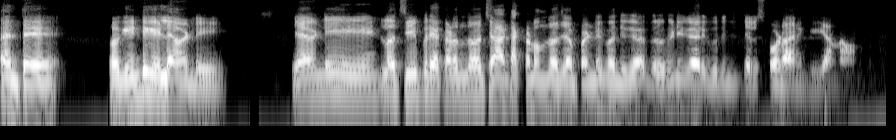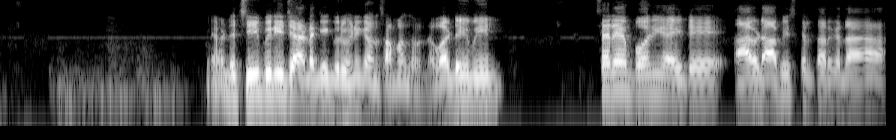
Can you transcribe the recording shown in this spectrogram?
అంతే ఒక ఇంటికి వెళ్ళామండి. ఏమండి ఇంట్లో చీపురు ఎక్కడ ఉందో చాట్ ఎక్కడ ఉందో చెప్పండి కొద్దిగా గృహిణి గారి గురించి తెలుసుకోవడానికి అన్నాం. ఏమంటే చీపిరి చాటకి గృహిణికి ఏమైనా సంబంధం ఉందా? వాట్ డూ మీన్ సరే పోనీ అయితే ఆవిడ ఆఫీస్కి వెళ్తారు కదా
